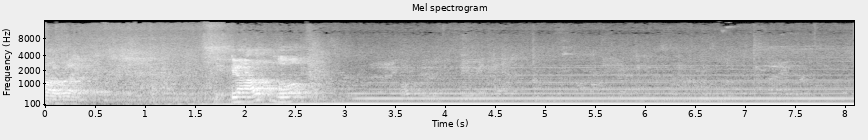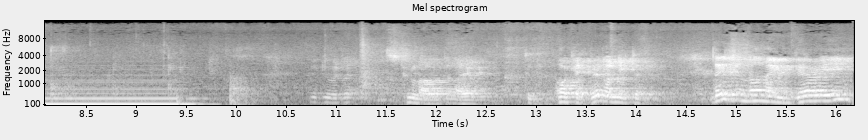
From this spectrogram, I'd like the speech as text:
All right. Alpenhorn We do it. It's too loud. I do. Okay, we don't need to. And gentlemen, Gary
